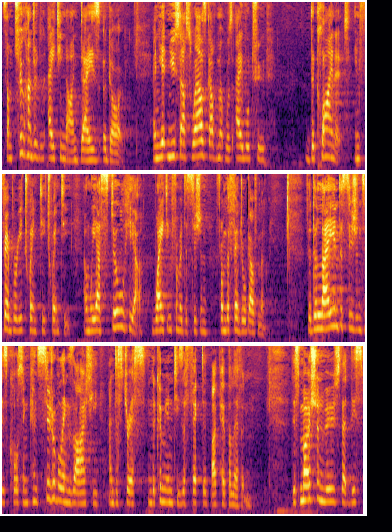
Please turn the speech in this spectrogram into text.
some 289 days ago, and yet New South Wales government was able to decline it in February 2020, and we are still here waiting for a decision from the federal government. The delay in decisions is causing considerable anxiety and distress in the communities affected by PEP 11. This motion moves that this,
